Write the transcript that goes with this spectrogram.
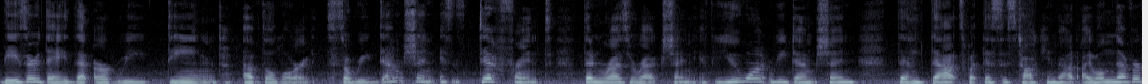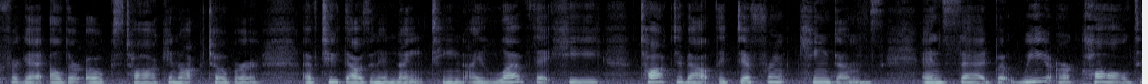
these are they that are redeemed of the Lord. So redemption is different than resurrection. If you want redemption, then that's what this is talking about. I will never forget Elder Oaks' talk in October of 2019. I love that he talked about the different kingdoms and said, But we are called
